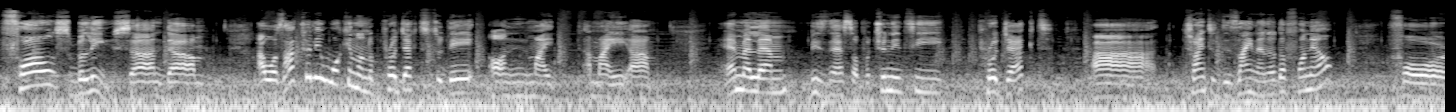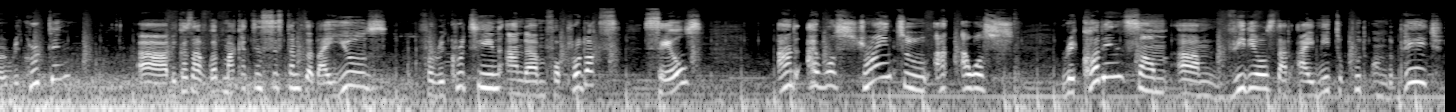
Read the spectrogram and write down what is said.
false beliefs. And um, I was actually working on a project today on my my um, MLM business opportunity project, uh, trying to design another funnel for recruiting uh, because I've got marketing systems that I use for recruiting and um, for products sales. And I was trying to, I, I was recording some um, videos that I need to put on the page,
